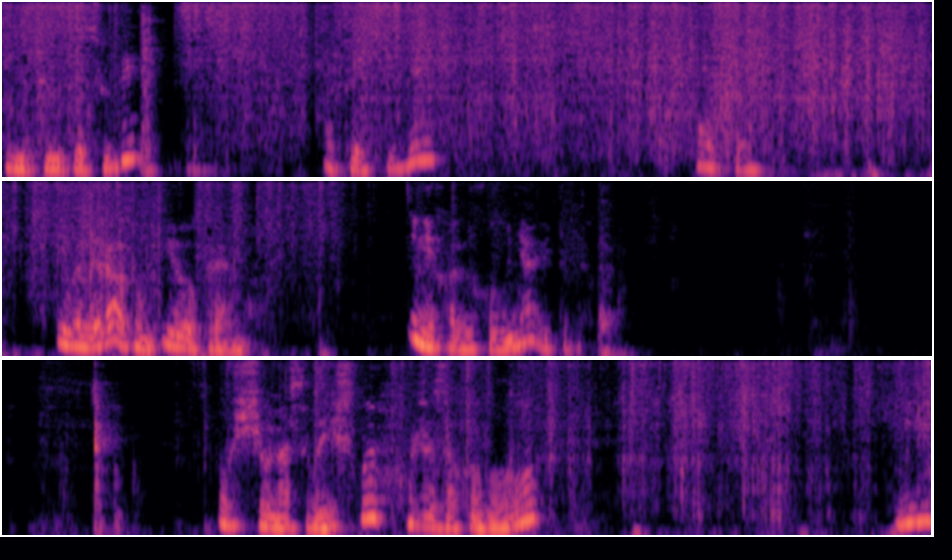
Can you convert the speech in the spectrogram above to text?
поміщую це сюди, а це сюди. Ось так. І вони разом і окремо. І нехай охолоняють тепер. Ось що у нас вийшло, вже захололо. І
